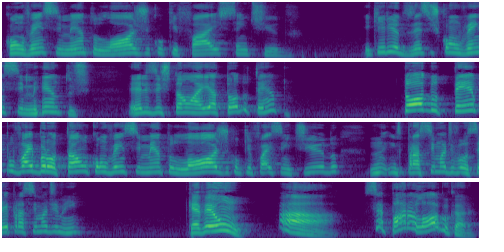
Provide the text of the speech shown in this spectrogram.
Convencimento lógico que faz sentido. E queridos, esses convencimentos, eles estão aí a todo tempo. Todo tempo vai brotar um convencimento lógico que faz sentido para cima de você e para cima de mim. Quer ver um? Ah, separa logo, cara.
